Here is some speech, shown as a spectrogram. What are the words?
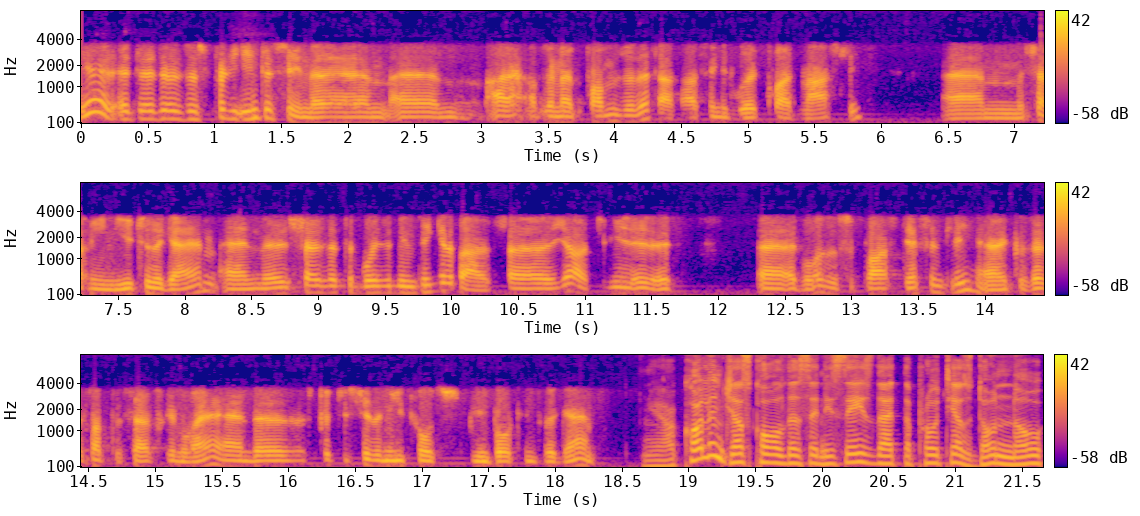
Yeah, it, it, was pretty interesting. Um, um, I, I've got no problems with it. I, I think it worked quite nicely. Um, something new to the game, and it shows that the boys have been thinking about it. So, yeah, to me, it, it, uh, it was a surprise, definitely, because uh, that's not the South African way, and uh, it's good to see the new thoughts being brought into the game. Yeah, Colin just called us and he says that the Proteas don't know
